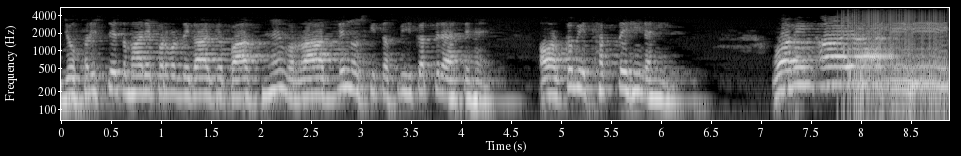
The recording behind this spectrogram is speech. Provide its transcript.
جو فرشتے تمہارے پروردگار کے پاس ہیں، وہ رات دن اس کی تصویر کرتے رہتے ہیں اور کبھی تھکتے ہی نہیں۔ وَمِنْ آيَاتِهِ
